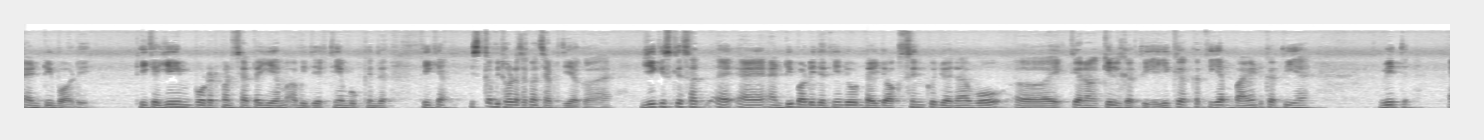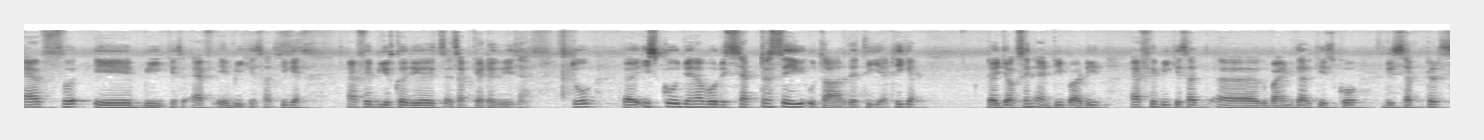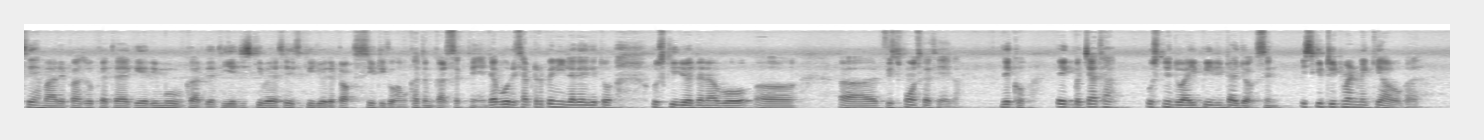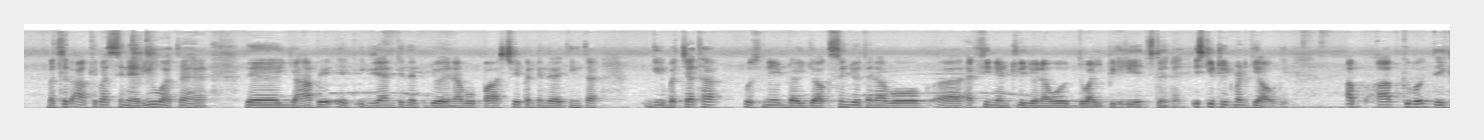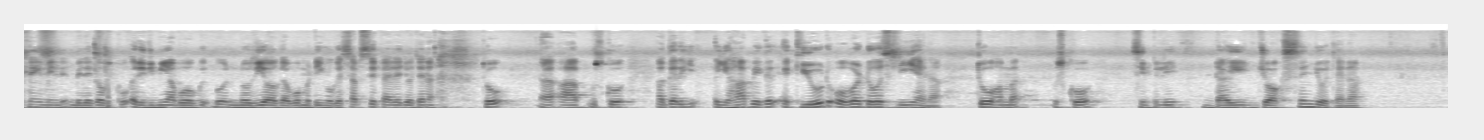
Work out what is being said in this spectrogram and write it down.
एंटीबॉडी ठीक है, ये इंपॉर्टेंट कॉन्सेप्ट है, ये हम अभी देखते हैं बुक के अंदर, ठीक है। इसका भी थोड़ा सा कॉन्सेप्ट दिया गया है। ये किसके साथ एंटीबॉडी देती हैं जो डाइजॉक्सिन को जो है ना, वो एक तरह किल करती है। ये क्या करती है? बाइंड करती है विद एफ़ ए बी के एफ़ ए बी के साथ, ठीक है? एफ़ ए बी उसका जो सब कैटेगरीज है। तो इसको जो है ना, वो रिसेप्टर से ही उतार देती है, ठीक है? डाइजॉक्सिन एंटीबॉडी एफएबी के साथ बाइंड करके इसको रिसेप्टर से हमारे पास वो कहता है कि रिमूव कर देती है, जिसकी वजह से इसकी जो है टॉक्सिसिटी को हम ख़त्म कर सकते हैं। जब वो रिसेप्टर पे नहीं लगेगी तो उसकी जो है ना वो रिस्पॉन्स कैसे आएगा? देखो, एक बच्चा था, उसने दवाई पी ली डाइजॉक्सिन। इसकी ट्रीटमेंट में क्या होगा? मतलब आपके पास सिनेरियो आता है यहाँ पे एक एग्ज़ाम के अंदर जो है ना वो पास्ट पेपर के अंदर आई थिंक था कि बच्चा था उसने डाइजॉक्सिन जो था ना वो एक्सीडेंटली जो ना वो दवाई पी ली है जिसके इसकी ट्रीटमेंट क्या होगी? अब आपको वो देखने मिले, मिलेगा उसको अरिदमिया वो नोजिया होगा वो मीटिंग हो गया सबसे पहले जो है ना तो आप उसको अगर यहाँ पे अगर एक्यूट ओवरडोज ली है ना तो हम उसको सिंपली डाइजॉक्सिन जो होता है ना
